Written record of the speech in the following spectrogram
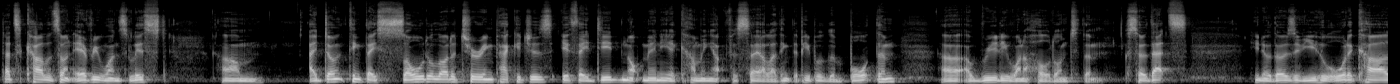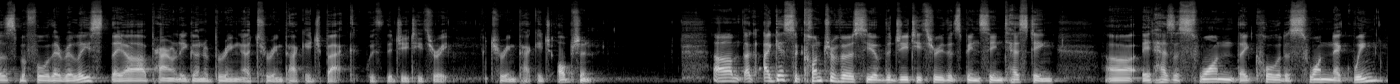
that's a car that's on everyone's list. Um, I don't think they sold a lot of touring packages. If they did, not many are coming up for sale. I think the people that bought them uh, really want to hold on to them. So that's you know, those of you who order cars before they're released, they are apparently going to bring a touring package back with the GT3 touring package option. Um, I guess the controversy of the GT3 that's been seen testing, uh, it has a swan, they call it a swan neck wing.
